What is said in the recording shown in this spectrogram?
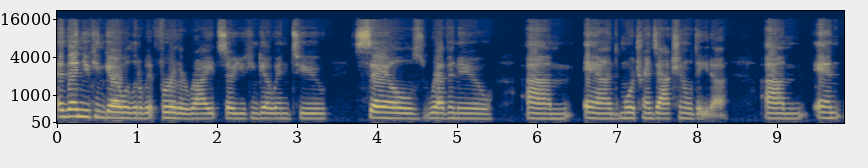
and then you can go a little bit further, right? So you can go into sales, revenue, um, and more transactional data. Um, and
